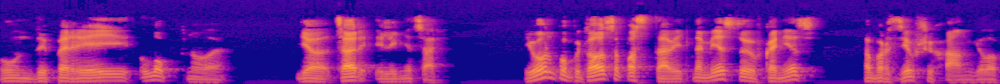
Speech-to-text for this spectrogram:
Унды Переи лопнуло. Я царь или не царь? И он попытался поставить на место в конец оборзевших ангелов.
